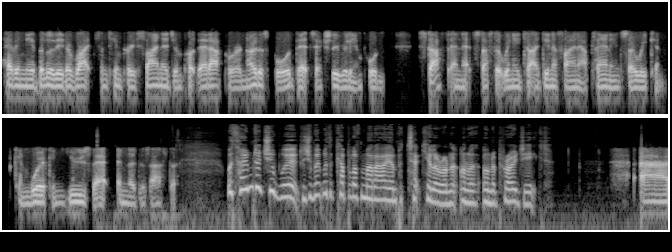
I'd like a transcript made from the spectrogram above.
having the ability to write some temporary signage and put that up or a notice board, that's actually really important stuff and that's stuff that we need to identify in our planning so we can, can work and use that in the disaster. With whom did you work? Did you work with a couple of marae in particular on a, on a, on a project? Uh,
